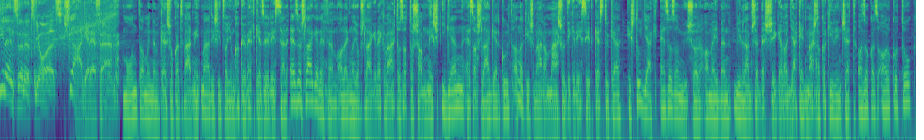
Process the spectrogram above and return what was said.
958! Sláger FM! Mondtam, hogy nem kell sokat várni, már is itt vagyunk a következő résszel. Ez a Sláger FM, a legnagyobb slágerek változatosan. És igen, ez a slágerkult, annak is már a második részét kezdtük el, és tudják, ez az a műsor, amelyben villámsebességgel adják egymásnak a kilincset azok az alkotók,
